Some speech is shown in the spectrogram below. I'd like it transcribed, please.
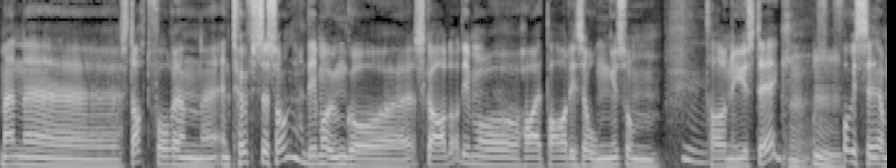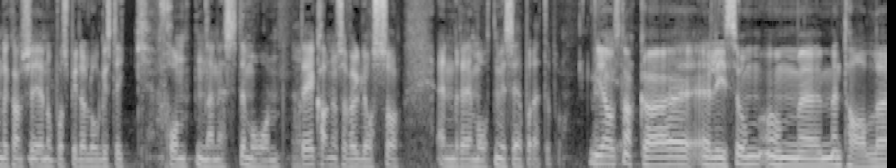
Men eh, Start får en, en tøff sesong. De må unngå eh, skader. De må ha et par av disse unge som tar nye steg. Og Så får vi se om det kan skje noe på spillerlogistikkfronten den neste måneden. Det kan jo selvfølgelig også endre måten vi ser på dette på. Vi har jo snakka, Elise, om, om eh, mentale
